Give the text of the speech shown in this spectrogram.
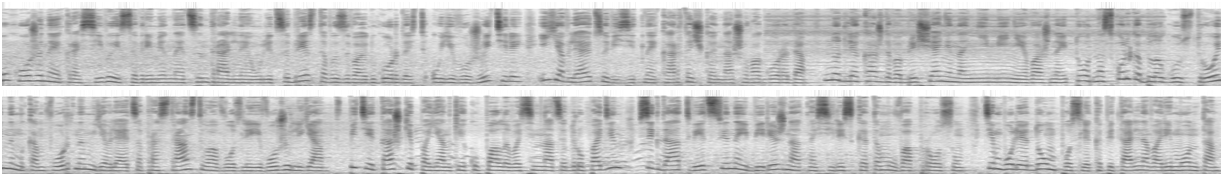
Ухоженные, красивые и современные центральные улицы Бреста вызывают гордость у его жителей и являются визитной карточкой нашего города. Но для каждого брещанина не менее важно и то, насколько благоустроенным и комфортным является пространство возле его жилья. В пятиэтажке по Янке Купалы 18 дробь 1 всегда ответственно и бережно относились к этому вопросу. Тем более дом после капитального ремонта.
